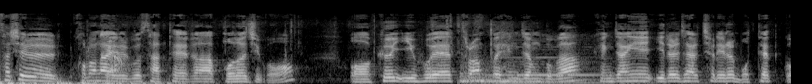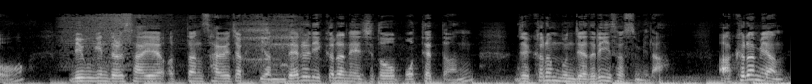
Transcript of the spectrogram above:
사실 코로나19 사태가 벌어지고 어, 그 이후에 트럼프 행정부가 굉장히 일을 잘 처리를 못했고 미국인들 사이에 어떤 사회적 연대를 이끌어내지도 못했던 이제 그런 문제들이 있었습니다. 아 그러면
